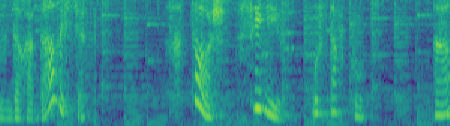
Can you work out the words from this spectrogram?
здогадалися? Хто ж сидів у ставку? А?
